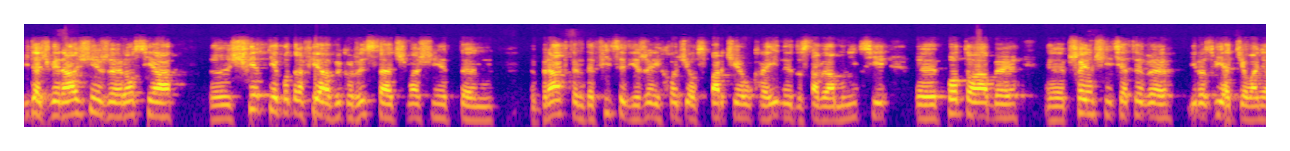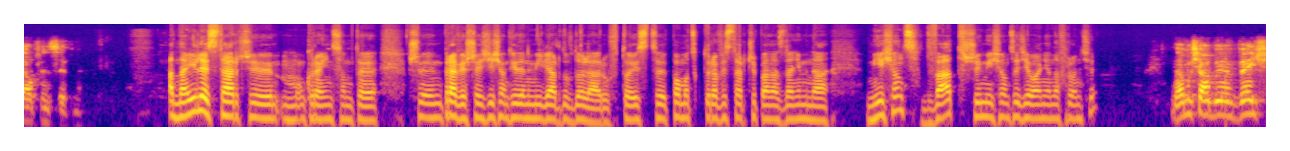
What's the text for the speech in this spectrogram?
widać wyraźnie, że Rosja świetnie potrafiła wykorzystać właśnie ten brak, ten deficyt, jeżeli chodzi o wsparcie Ukrainy, dostawy amunicji, e, po to, aby e, przejąć inicjatywę i rozwijać działania ofensywne. A na ile starczy mm, Ukraińcom te prawie 61 miliardów dolarów? To jest e, pomoc, która wystarczy Pana zdaniem na miesiąc, dwa, trzy miesiące działania na froncie? No musiałbym wejść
